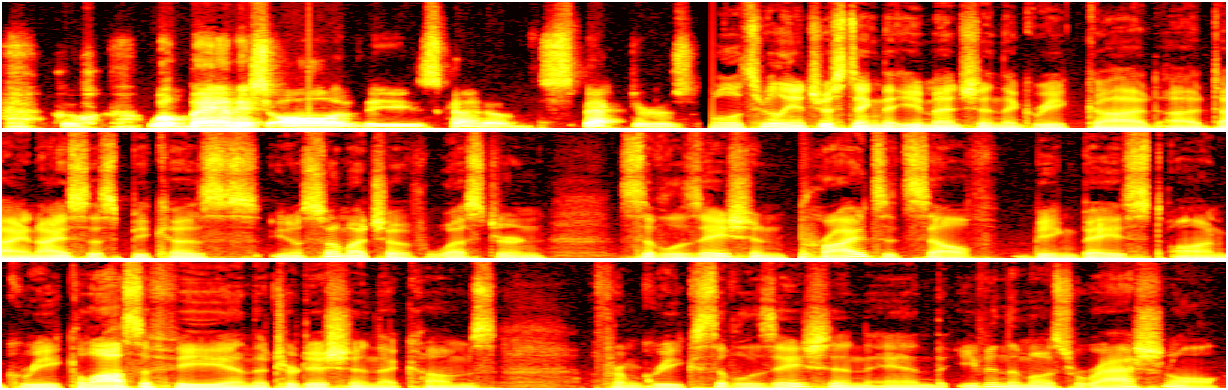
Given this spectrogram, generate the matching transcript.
will banish all of these kind of specters. Well, it's really interesting that you mentioned the Greek god uh, Dionysus because you know so much of Western civilization prides itself being based on Greek philosophy and the tradition that comes from Greek civilization, and even the most rational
